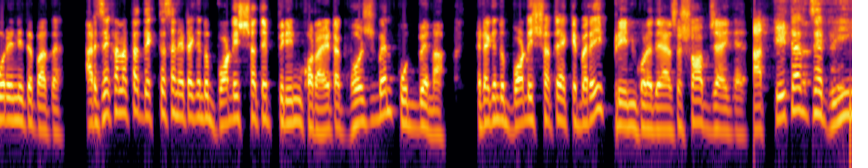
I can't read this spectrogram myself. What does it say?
করে নিতে পারবেন। আর যে কালারটা দেখতেছেন, এটা কিন্তু বডির সাথে প্রিন্ট করা। এটা ঘষবেন উঠবে না। এটা কিন্তু বডির সাথে একেবারেই প্রিন্ট করে দেওয়া আছে সব জায়গায়। আর এটার যে রিং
